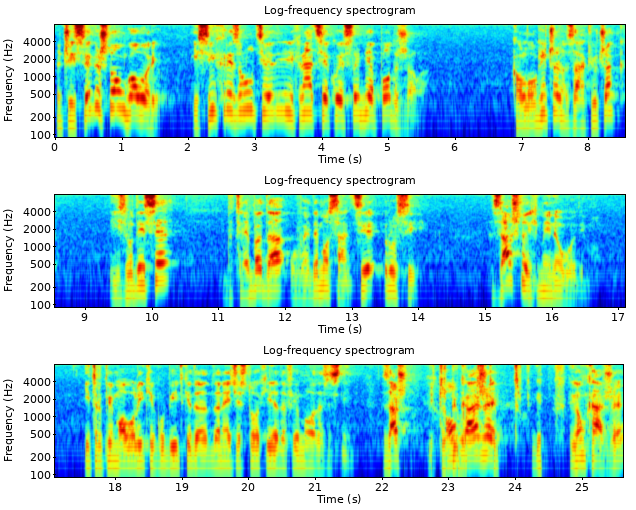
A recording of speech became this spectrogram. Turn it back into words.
Znači, iz svega što on govori, i svih rezolucija jedinih nacija koje je Srbija podržala, kao logičan zaključak, izvodi se da treba da uvedemo sankcije Rusiji. Zašto ih mi ne uvodimo? I trpimo ovolike gubitke da, da neće 100.000 filmova da se snimi. Zašto? I trpimo- on kaže, i, i on kaže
